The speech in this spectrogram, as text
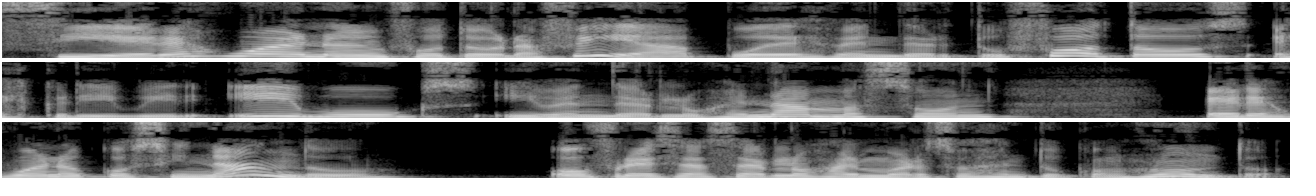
Si eres bueno en fotografía, puedes vender tus fotos, escribir ebooks y venderlos en Amazon. Eres bueno cocinando, ofrece hacer los almuerzos en tu conjunto.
